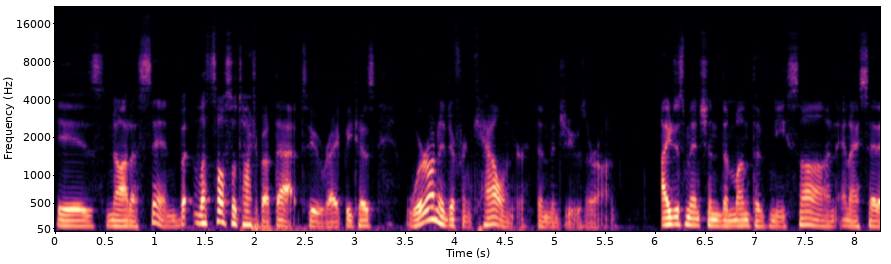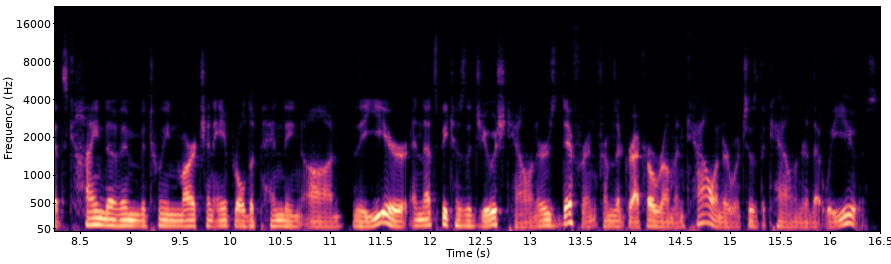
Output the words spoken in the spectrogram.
is not a sin. But let's also talk about that too, right? Because we're on a different calendar than the Jews are on. I just mentioned the month of Nisan, and I said it's kind of in between March and April, depending on the year, and that's because the Jewish calendar is different from the Greco Roman calendar, which is the calendar that we use.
